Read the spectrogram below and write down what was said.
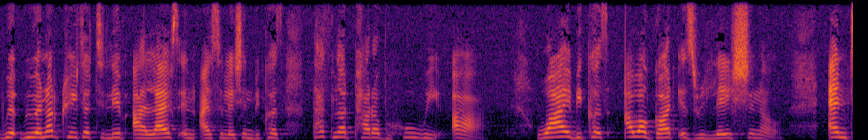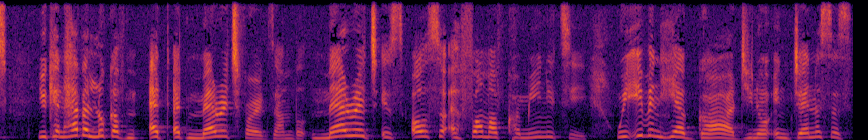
we, we were not created to live our lives in isolation because that's not part of who we are. Why? Because our God is relational. And you can have a look of, at, at marriage, for example. Marriage is also a form of community. We even hear God, you know, in Genesis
